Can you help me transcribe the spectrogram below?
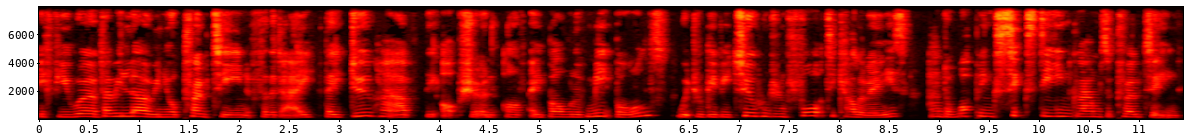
if you were very low in your protein for the day, they do have the option of a bowl of meatballs, which will give you 240 calories and a whopping 16 grams of protein.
